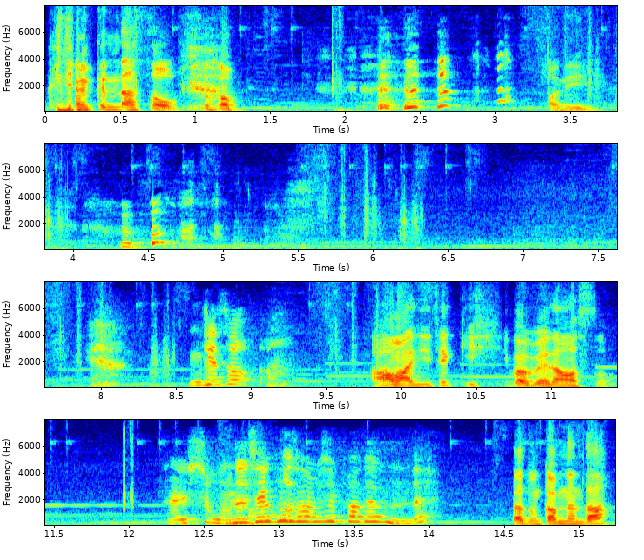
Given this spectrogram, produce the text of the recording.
그냥 끝났어 없어가 아니 그래서 아만 이 새끼 씨발 왜 나왔어? 달씨 오늘 세고 30 하겠는데? 나 눈 감는다?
